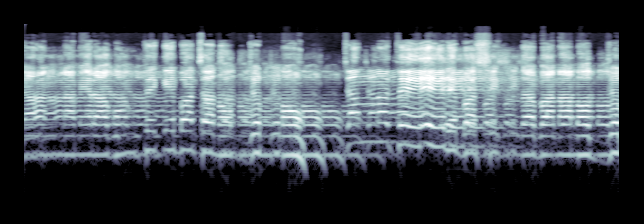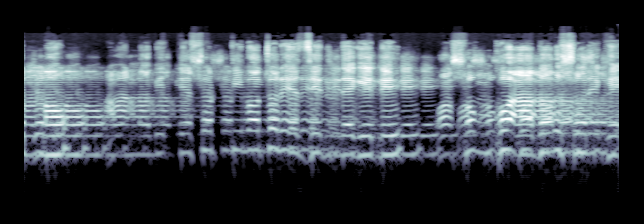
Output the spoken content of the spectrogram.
জাহান্নামের আগুন থেকে বাঁচানোর জন্য, জান্নাতের বাসিন্দা বানানোর জন্য আমার নবী 63 বছরের জিন্দেগিতে অসংখ্য আদর্শ রেখে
